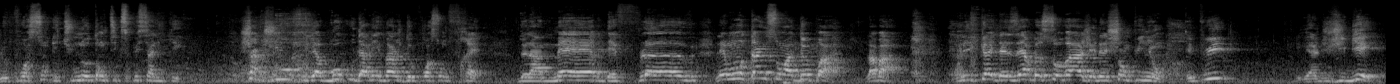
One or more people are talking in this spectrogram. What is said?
le poisson est une authentique spécialité. Chaque jour, il y a beaucoup d'arrivages de poissons frais. De la mer, des fleuves. Les montagnes sont à deux pas, là-bas. On y cueille des herbes sauvages et des champignons. Et puis, il y a du gibier.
